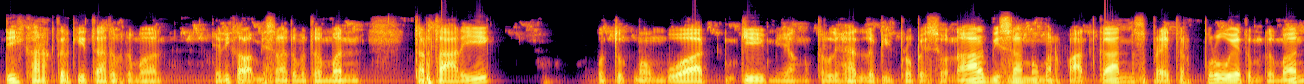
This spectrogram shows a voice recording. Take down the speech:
di karakter kita teman-teman. Jadi kalau misalnya teman-teman tertarik untuk membuat game yang terlihat lebih profesional bisa memanfaatkan Spriter Pro ya teman-teman.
